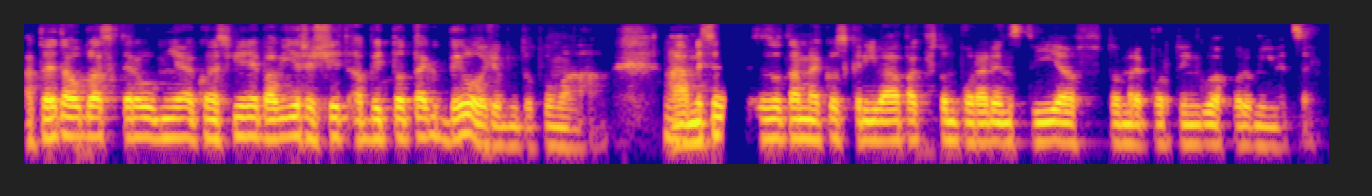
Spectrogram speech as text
A to je ta oblast, kterou mě jako nesmírně baví řešit, aby to tak bylo, že mu to pomáhá. A hmm. myslím, že se to tam jako skrývá pak v tom poradenství a v tom reportingu a podobných věcech.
